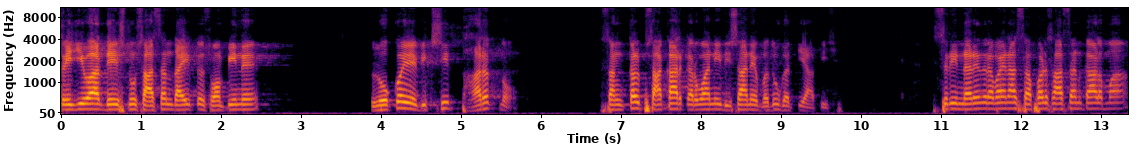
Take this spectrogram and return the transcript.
ત્રીજી વાર દેશનું શાસન દાયિત્વ સોંપીને લોકોએ વિકસિત ભારતનો સંકલ્પ સાકાર કરવાની દિશાને વધુ ગતિ આપી છે. શ્રી નરેન્દ્રભાઈના સફળ શાસનકાળમાં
